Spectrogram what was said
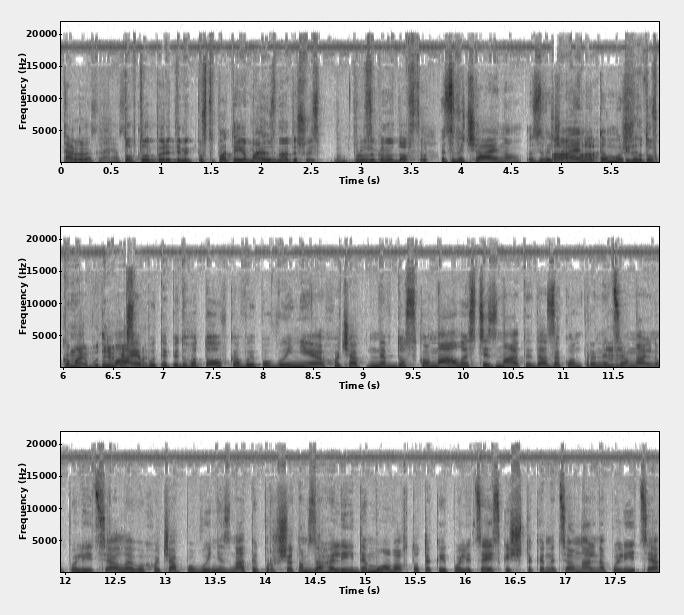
Так, Е, на знання Тобто, законів. перед тим як поступати, я маю знати щось про законодавство. Звичайно, звичайно, Ага, тому що підготовка має бути якась має має. бути підготовка. Ви повинні, хоча б не в досконалості знати да, закон про національну поліцію, але ви хоча б повинні знати про що там взагалі йде мова, хто такий поліцейський, що таке національна поліція,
